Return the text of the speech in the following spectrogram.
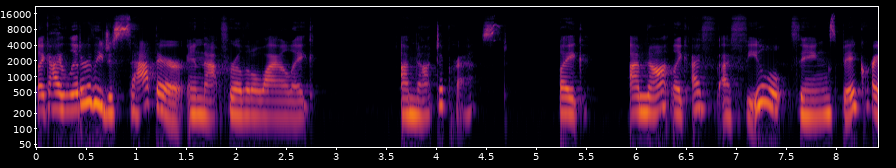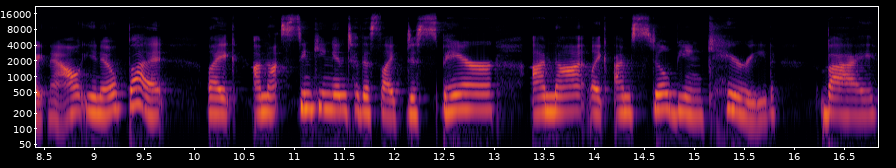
Like I literally just sat there in that for a little while, like, I'm not depressed. Like, I'm not like, I, I feel things big right now, you know, but like, I'm not sinking into this like despair. I'm not like, I'm still being carried by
